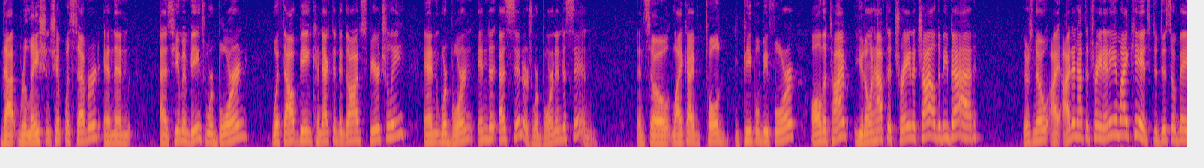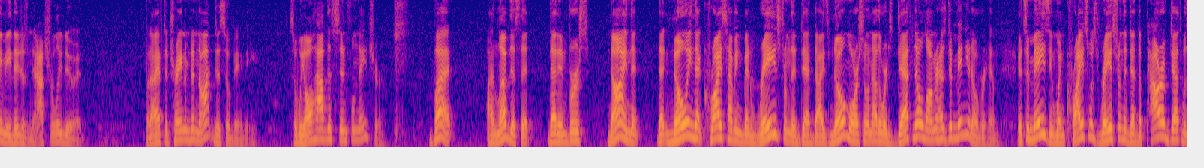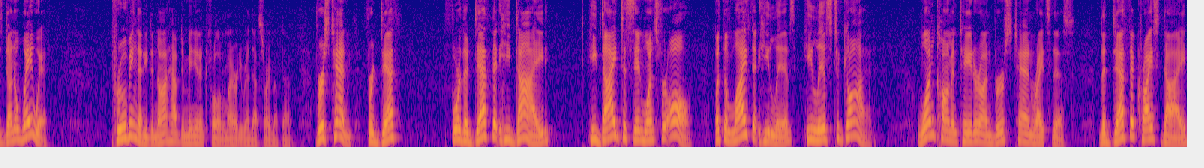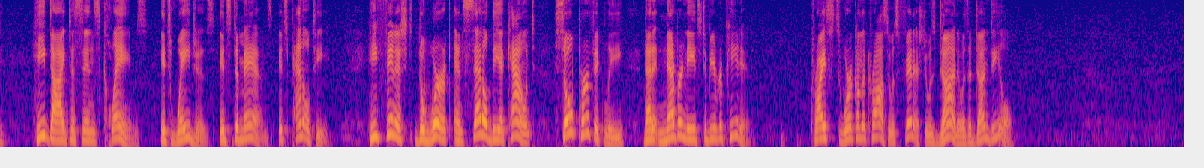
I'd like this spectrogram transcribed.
that relationship was severed. And then, as human beings, we're born without being connected to God spiritually, and we're born into as sinners. We're born into sin. And so, like I've told people before all the time, you don't have to train a child to be bad. There's no, I, I didn't have to train any of my kids to disobey me. They just naturally do it. But I have to train them to not disobey me. So we all have this sinful nature. But I love this that, that in verse 9, that, that knowing that Christ, having been raised from the dead, dies no more. So, in other words, death no longer has dominion over him. It's amazing. When Christ was raised from the dead, the power of death was done away with proving that he did not have dominion and control over him. I already read that. Sorry about that. Verse 10 For death, for the death that he died, he died to sin once for all. But the life that he lives, he lives to God. One commentator on verse 10 writes this The death that Christ died, he died to sin's claims, its wages, its demands, its penalty. He finished the work and settled the account so perfectly that it never needs to be repeated. Christ's work on the cross, it was finished, it was done, it was a done deal.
